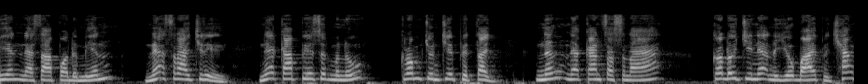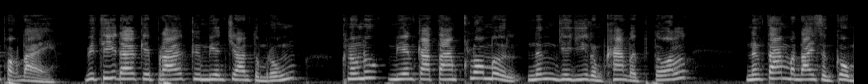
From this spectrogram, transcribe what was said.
មានអ្នកសារព័ត៌មាន អ្នកស្រាវជ្រាវអ្នកការពារសិទ្ធិមនុស្សក្រមជនជាតិភាគតិច និងអ្នកកាន់សាសនាក៏ដូចជាអ្នកនយោបាយប្រឆាំងផងដែរវិធីដែលគេប្រើគឺមានច្រើនទម្រង់ក្នុងនោះមានការតាមឃ្លាំមើលនិងយាយីរំខានដោយផ្ទាល់និងតាមបណ្ដាញសង្គម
